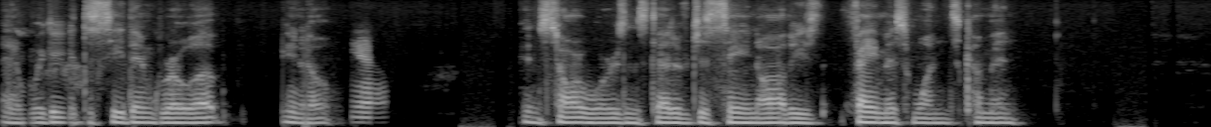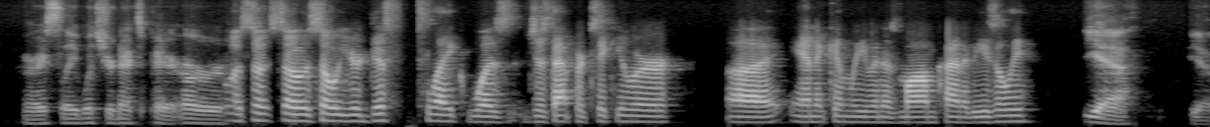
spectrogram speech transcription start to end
and we get to see them grow up. You know, Yeah. in Star Wars instead of just seeing all these famous ones come in. All right, Slade, what's your next pair? Or So so so your dislike was just that particular uh, Anakin leaving his mom kind of easily. yeah, yeah.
